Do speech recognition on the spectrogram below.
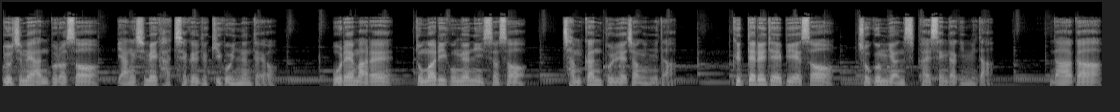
요즘에 안 불어서 양심의 가책을 느끼고 있는데요. 올해 말에 동아리 공연이 있어서 잠깐 볼 예정입니다. 그때를 대비해서 조금 연습할 생각입니다. 나아가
